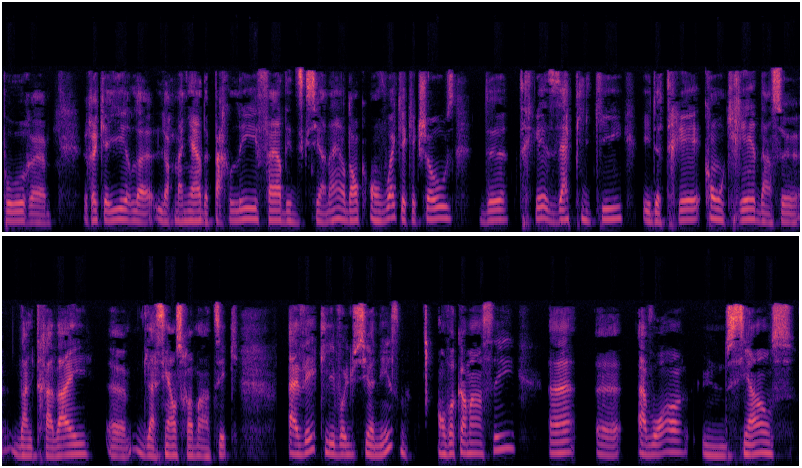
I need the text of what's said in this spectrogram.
pour euh, recueillir leur manière de parler, faire des dictionnaires. Donc, on voit qu'il y a quelque chose de très appliqué et de très concret dans ce dans le travail euh, de la science romantique. Avec l'évolutionnisme, on va commencer à avoir une science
